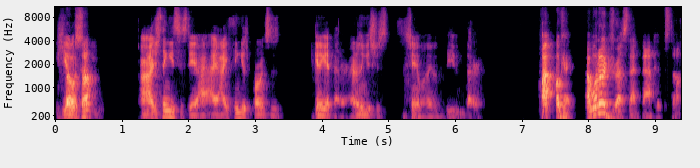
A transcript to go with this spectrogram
he also. I just think he's sustained. I, I, think his performance is gonna get better. I don't think it's just sustainable. I think it'll be even better. Uh, okay, I want to address that BABIP stuff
